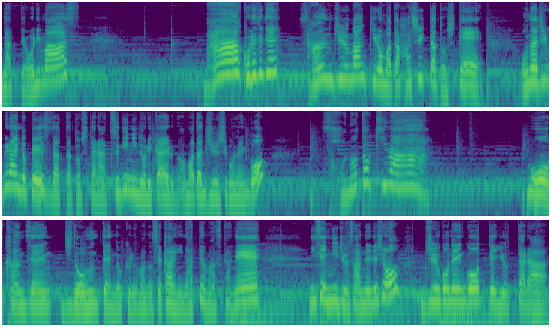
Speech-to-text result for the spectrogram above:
なっております。まあこれでね30万キロまた走ったとして同じぐらいのペースだったとしたら次に乗り換えるのはまた1415年後その時はもう完全自動運転の車の世界になってますかね。2023年でしょ ?15 年後って言ったら、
